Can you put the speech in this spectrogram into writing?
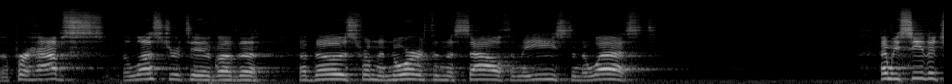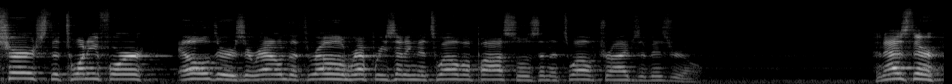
uh, perhaps illustrative of, the, of those from the north and the south and the east and the west. And we see the church, the 24 elders around the throne representing the 12 apostles and the 12 tribes of Israel. And as they're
